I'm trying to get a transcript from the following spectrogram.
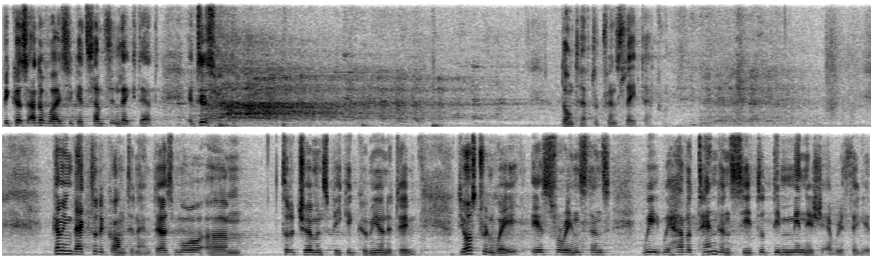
Because otherwise you get something like that. It is. Don't have to translate that one. Coming back to the continent, there's more um, to the German-speaking community. The Austrian way is, for instance, we, we have a tendency to diminish everything, it,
